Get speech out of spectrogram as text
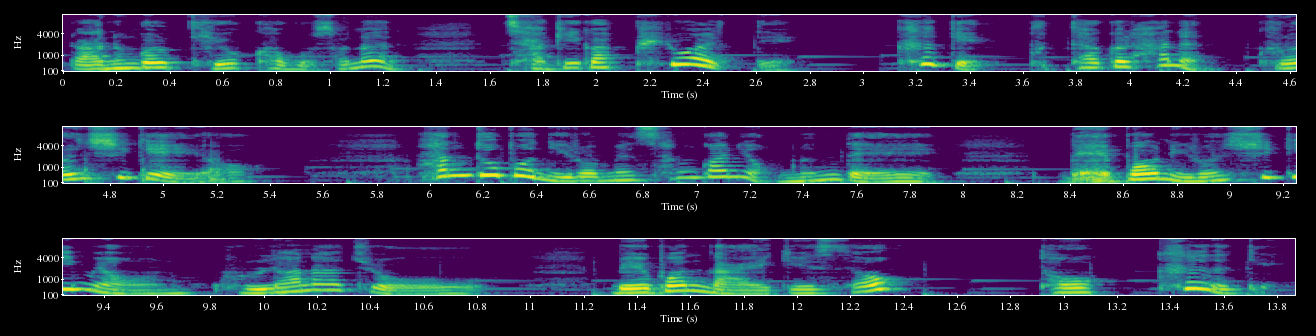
라는 걸 기억하고서는 자기가 필요할 때 크게 부탁을 하는 그런 식이에요. 한두 번 이러면 상관이 없는데 매번 이런 식이면 곤란하죠. 매번 나에게서 더 크게,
